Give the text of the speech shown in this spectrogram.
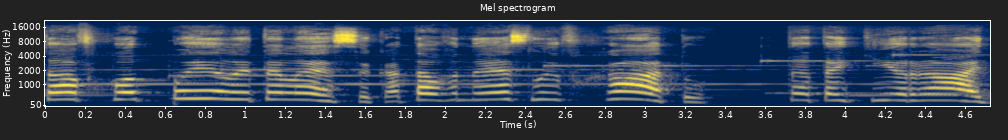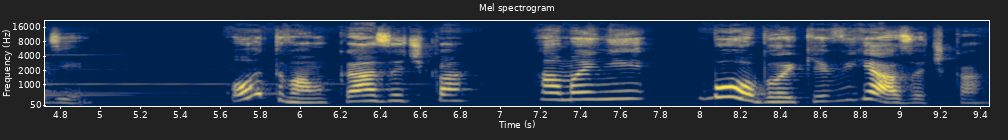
та вхопили Телесика та внесли в хату та такі раді. От вам казочка, а мені бубликів в'язочка.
